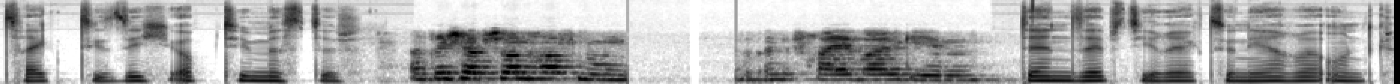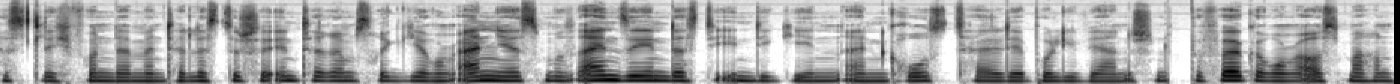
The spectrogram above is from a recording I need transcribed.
zeigt sie sich optimistisch. Also ich habe schon Hoffnung, eine freie Wahl geben. Denn selbst die reaktionäre und christlich-fundamentalistische Interimsregierung Agnes muss einsehen, dass die Indigenen einen Großteil der bolivianischen Bevölkerung ausmachen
